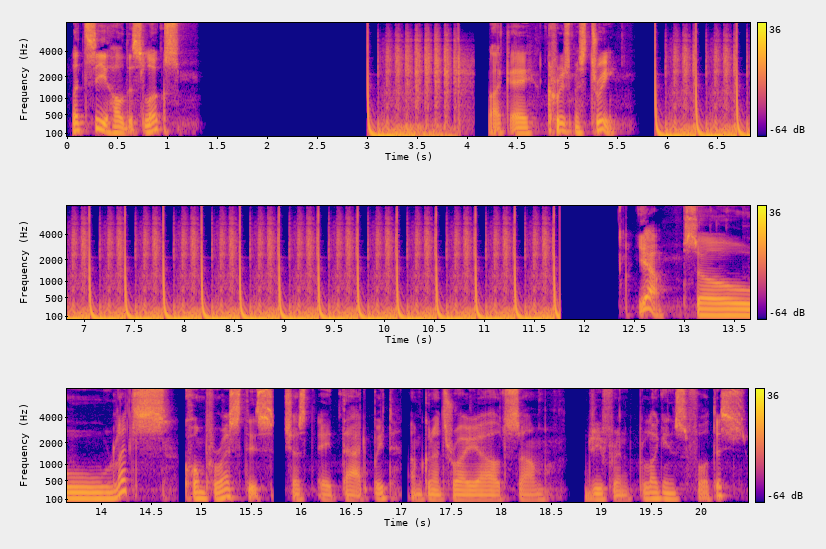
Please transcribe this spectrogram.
Let's see how this looks. Like a Christmas tree. Yeah, so let's compress this just a tad bit. I'm gonna try out some different plugins for this.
